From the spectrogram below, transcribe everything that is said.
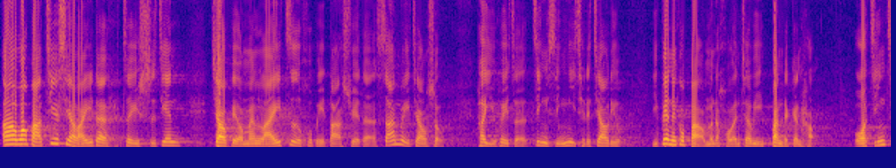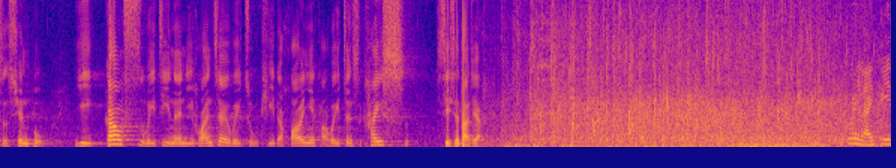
啊，我把接下来的这一时间。交给我们来自湖北大学的三位教授和与会者进行密切的交流，以便能够把我们的华文教育办得更好。我仅此宣布，以高思维技能、以华文教育为主题的华文研讨会正式开始。谢谢大家。各位来宾，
